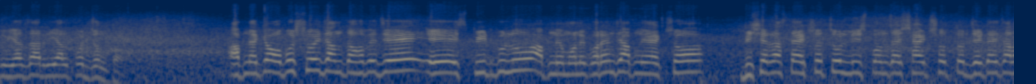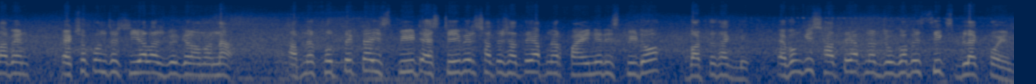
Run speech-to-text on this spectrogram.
দুই হাজার রিয়াল পর্যন্ত। আপনাকে অবশ্যই জানতে হবে যে এই স্পিডগুলো আপনি মনে করেন যে আপনি একশো বিশের রাস্তায় একশো চল্লিশ, পঞ্চাশ, ষাট, সত্তর যেটাই চালাবেন, একশো পঞ্চাশ রিয়াল আসবে গ্রামা, না। আপনার প্রত্যেকটা স্পিড স্টেপের সাথে সাথে আপনার ফাইনের স্পিডও বাড়তে থাকবে। এবং কি সাথে আপনার যোগ হবে সিক্স ব্ল্যাক পয়েন্ট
